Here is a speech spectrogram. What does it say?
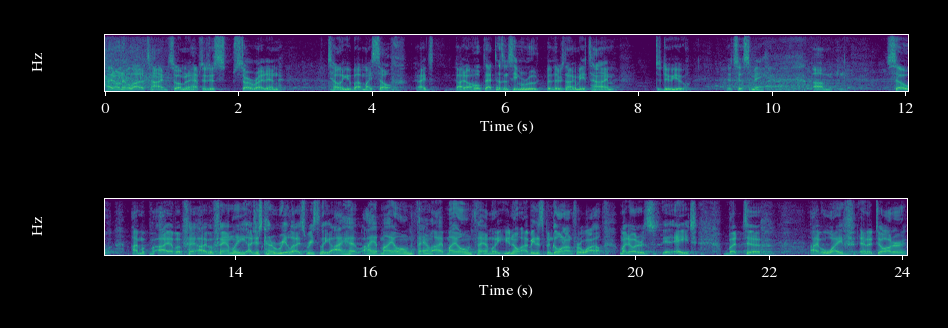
I don't have a lot of time, so I'm going to have to just start right in telling you about myself. I, I hope that doesn't seem rude, but there's not going to be a time to do you. It's just me. Um, so I'm a, I, have a fa- I have a family. I just kind of realized recently I have, I have my own family. I have my own family. You know, I mean, it's been going on for a while. My daughter is eight, but uh, I have a wife and a daughter,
